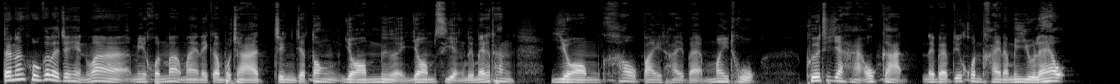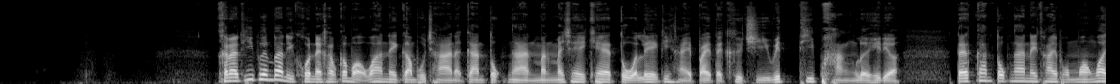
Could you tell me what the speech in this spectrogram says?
แต่นั้นคุณก็เลยจะเห็นว่ามีคนมากมายในกัมพูชาจึงจะต้องยอมเหนื่อยยอมเสี่ยงหรือแม้กระทั่งยอมเข้าไปไทยแบบไม่ถูก เพื่อที่จะหาโอกาสในแบบที่คนไทยนะมีอยู่แล้ว ขณะที่เพื่อนบ้านอีกคนนะครับก็บอกว่าในกัมพูชานะการตกงานมันไม่ใช่แค่ตัวเลขที่หายไปแต่คือชีวิตที่พังเลยทีเดียว แต่การตกงานในไทยผมมองว่า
